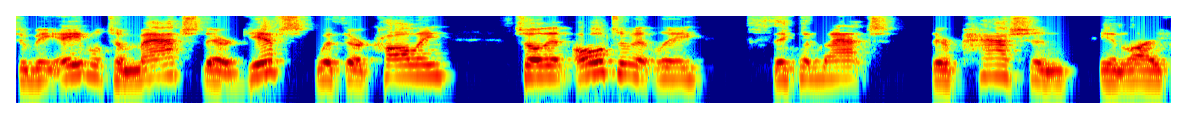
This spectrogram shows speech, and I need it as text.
to be able to match their gifts with their calling so that ultimately they can match their passion in life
